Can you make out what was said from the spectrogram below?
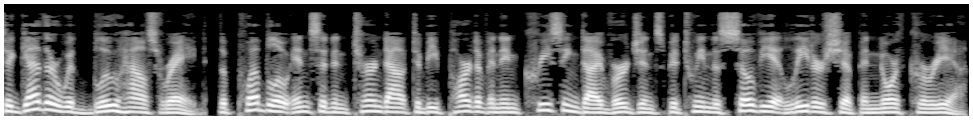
Together with Blue House raid, the Pueblo incident turned out to be part of an increasing divergence between the Soviet leadership and North Korea.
